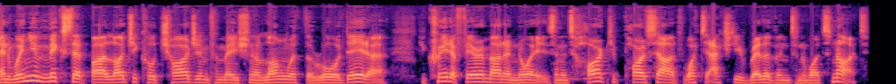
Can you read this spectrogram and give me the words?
And when you mix that biological charge information along with the raw data, you create a fair amount of noise, and it's hard to parse out what's actually relevant and what's not.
